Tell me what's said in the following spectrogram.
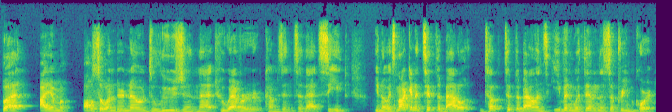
But I am also under no delusion that whoever comes into that seat you know it's not going to tip the battle tip the balance even within the supreme court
